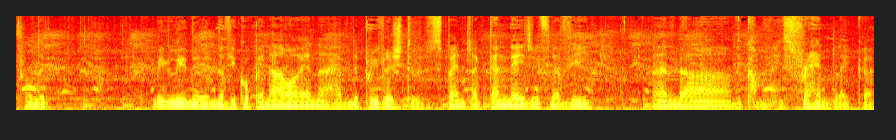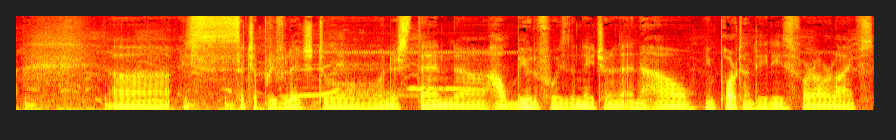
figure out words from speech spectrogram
from the big leader Davi Kopenawa, and I have the privilege to spend like 10 days with Davi and uh, become his friend. Like, uh, uh, it's such a privilege to understand uh, how beautiful is the nature and, and how important it is for our lives.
